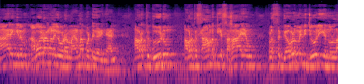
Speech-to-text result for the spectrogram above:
ആരെങ്കിലും അപകടങ്ങളിലൂടെ മരണപ്പെട്ടു കഴിഞ്ഞാൽ അവർക്ക് വീടും അവർക്ക് സാമ്പത്തിക സഹായവും പ്ലസ് ഗവൺമെന്റ് ജോലി എന്നുള്ള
